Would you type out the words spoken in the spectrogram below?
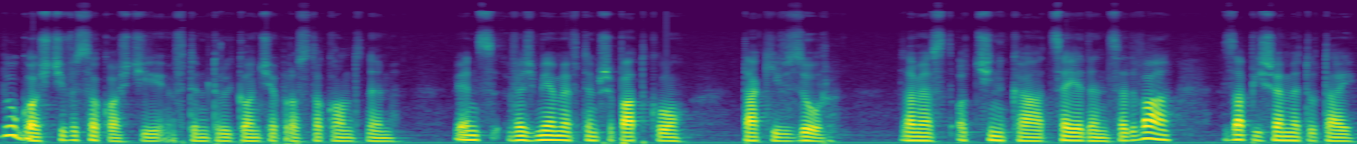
długości wysokości w tym trójkącie prostokątnym. Więc weźmiemy w tym przypadku taki wzór. Zamiast odcinka C1, C2 zapiszemy tutaj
